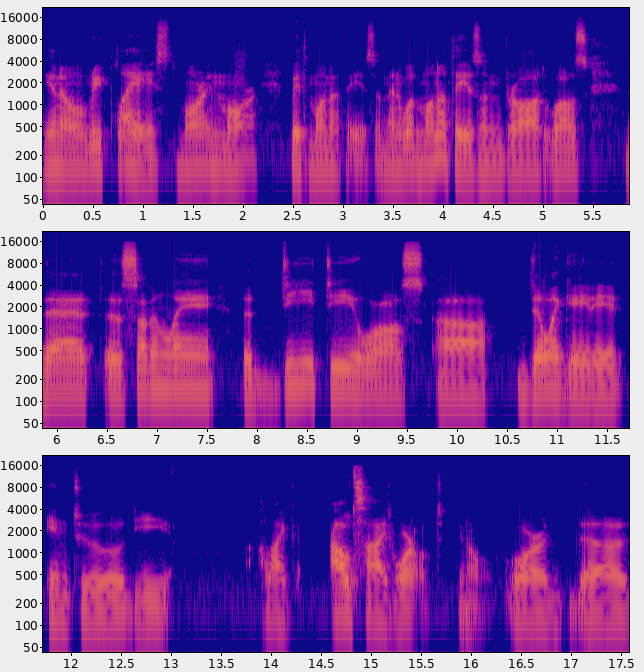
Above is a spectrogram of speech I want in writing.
you know replaced more and more with monotheism. And what monotheism brought was that uh, suddenly the deity was uh, delegated into the like outside world you know or the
